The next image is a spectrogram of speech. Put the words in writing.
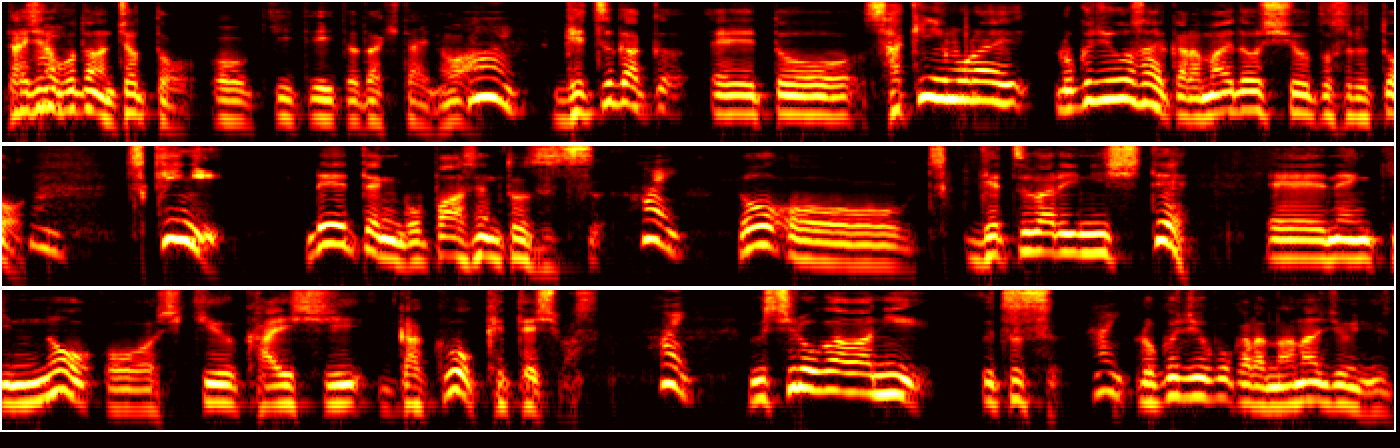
大事なことなんでちょっとお聞いていただきたいのは、はい月額、えっ、と、先にもらい、65歳から前倒ししようとすると、月に0.5%ずつはい。を、月割りにして、えー年金のお支給開始額を決定します。はい。後ろ側に移す。はい。65から70に移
